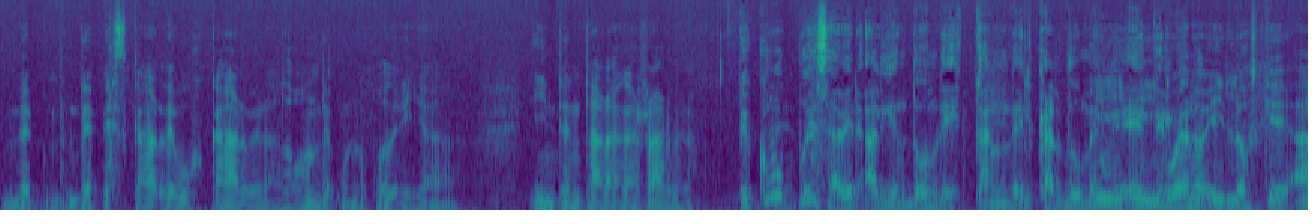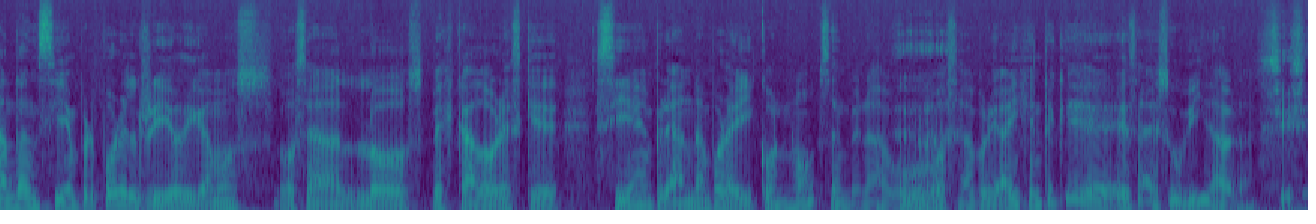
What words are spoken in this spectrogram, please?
de, de, pescar, de buscar, ¿verdad? Dónde uno podría intentar agarrar, ¿verdad? Pero ¿cómo puede saber alguien dónde están el cardumen y, este? Y bueno, y los que andan siempre por el río, digamos, o sea, los pescadores que siempre andan por ahí conocen, ¿verdad? Uh. O sea, porque hay gente que esa es su vida, ¿verdad? Sí, sí.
